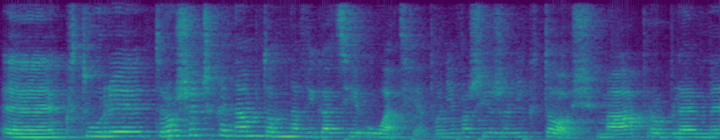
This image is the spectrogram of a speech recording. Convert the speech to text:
e, który troszeczkę nam tą nawigację ułatwia, ponieważ jeżeli ktoś ma problemy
